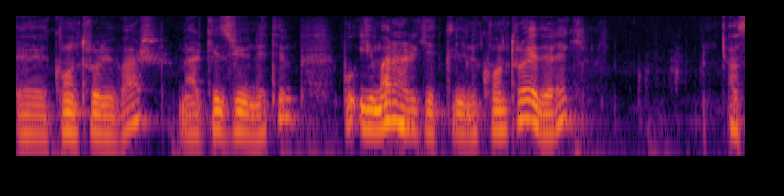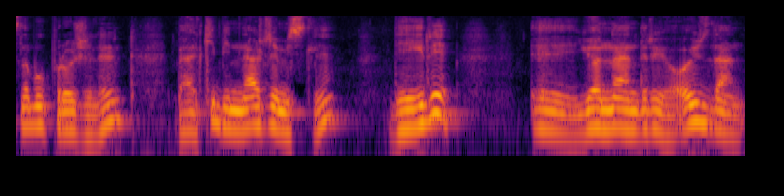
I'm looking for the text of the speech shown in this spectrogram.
e, kontrolü var. Merkezi yönetim bu imar hareketliliğini kontrol ederek aslında bu projelerin belki binlerce misli değeri e, yönlendiriyor. O yüzden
